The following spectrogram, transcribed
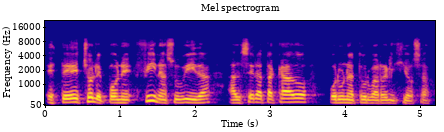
Este hecho le pone fin a su vida al ser atacado por una turba religiosa.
